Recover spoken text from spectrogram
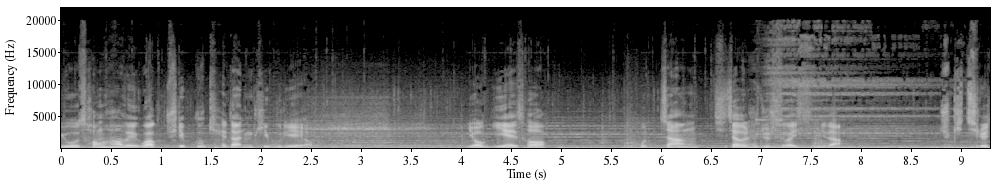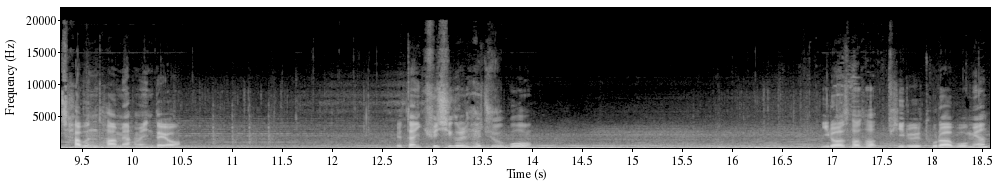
요 성하 외곽 출입구 계단 귀불이에요. 여기에서 곧장 시작을 해줄 수가 있습니다. 주키치를 잡은 다음에 하면 돼요. 일단 휴식을 해주고 일어서서 뒤를 돌아보면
